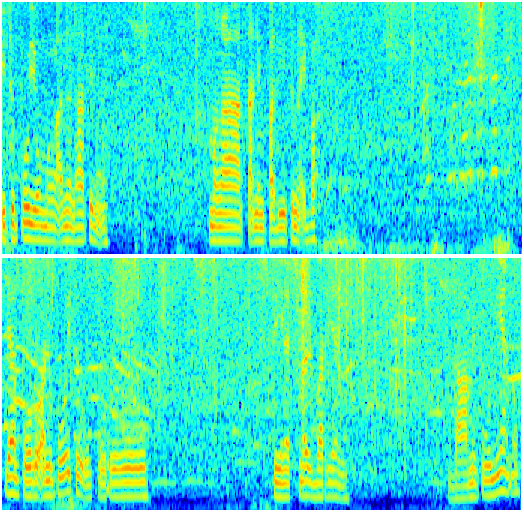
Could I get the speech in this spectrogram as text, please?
Ito po yung mga ano natin, oh. mga tanim pa dito na iba. Yan, puro ano po ito, oh, puro spinach malbar yan. oh. Dami po niyan, oh.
